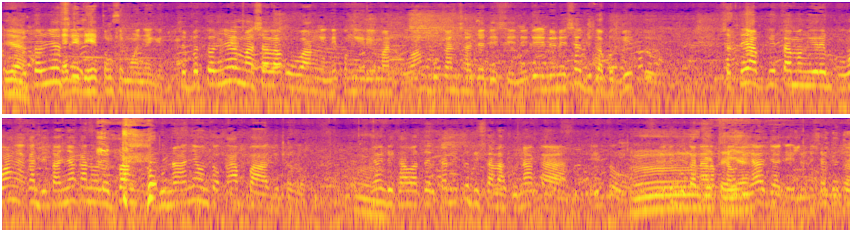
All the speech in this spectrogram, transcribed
Iya. sebetulnya Jadi sih dihitung semuanya gitu kan. Sebetulnya masalah uang ini pengiriman uang bukan saja di sini di Indonesia juga begitu. Setiap kita mengirim uang akan ditanyakan oleh bank gunanya untuk apa gitu loh. Yang dikhawatirkan itu disalahgunakan itu. Hmm, Jadi bukan Arab gitu Saudi ya. aja di Indonesia juga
